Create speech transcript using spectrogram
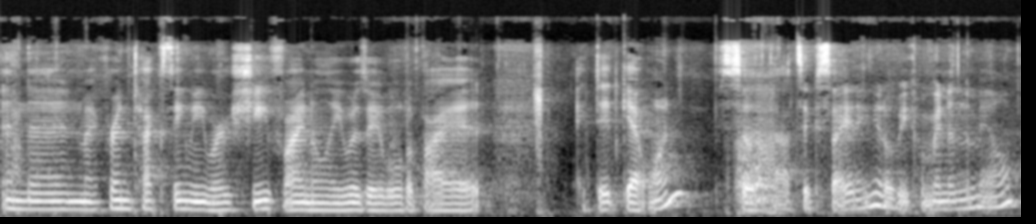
and then my friend texting me where she finally was able to buy it, I did get one. So that's exciting. It'll be coming in the mail.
